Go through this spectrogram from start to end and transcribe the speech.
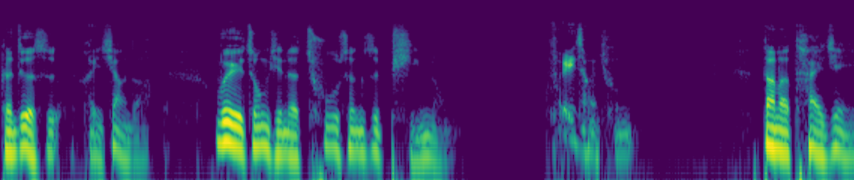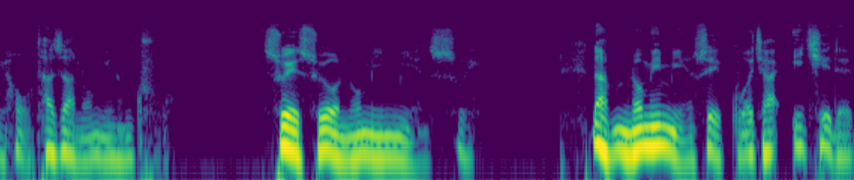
跟这个是很像的。魏忠贤的出生是贫农，非常穷。当了太监以后，他知道农民很苦，所以所有农民免税。那农民免税，国家一切的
